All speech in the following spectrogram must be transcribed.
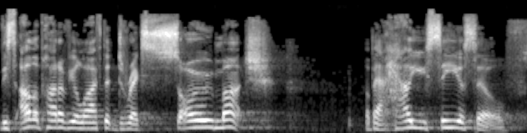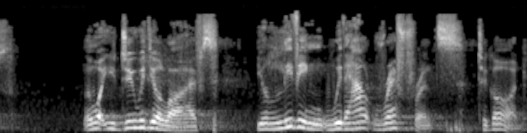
this other part of your life that directs so much about how you see yourselves and what you do with your lives, you're living without reference to God.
